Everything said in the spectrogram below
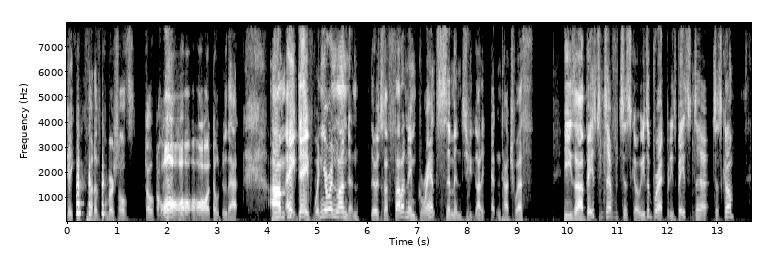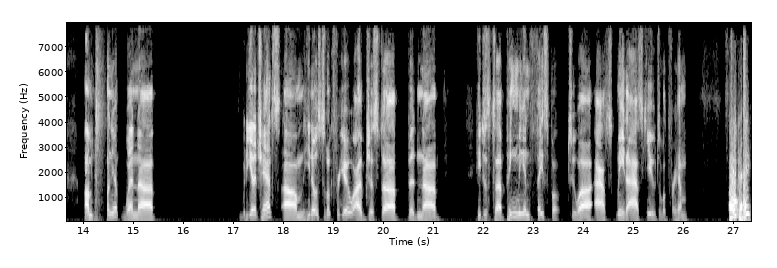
making fun of commercials. Don't oh, don't do that. Um, hey, Dave, when you're in London, there's a fellow named Grant Simmons you got to get in touch with. He's uh, based in San Francisco. He's a Brit, but he's based in San Francisco. I'm telling you, when uh, when you get a chance, um, he knows to look for you. I've just uh, been uh, he just uh, pinged me in Facebook to uh, ask me to ask you to look for him. Okay.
